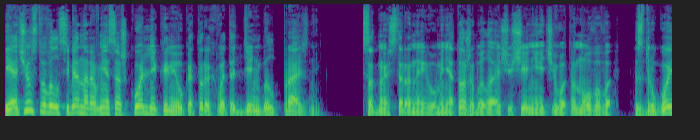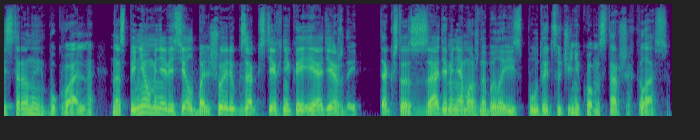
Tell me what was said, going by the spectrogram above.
Я чувствовал себя наравне со школьниками, у которых в этот день был праздник. С одной стороны, у меня тоже было ощущение чего-то нового, с другой стороны, буквально, на спине у меня висел большой рюкзак с техникой и одеждой, так что сзади меня можно было и спутать с учеником старших классов.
